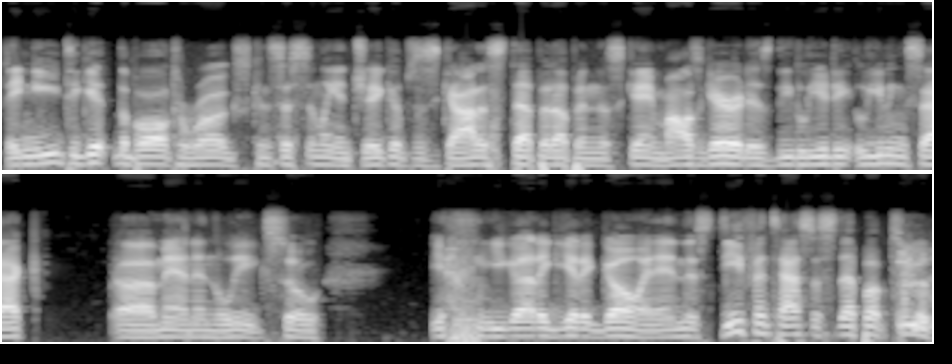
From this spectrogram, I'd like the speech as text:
They need to get the ball to Ruggs consistently, and Jacobs has got to step it up in this game. Myles Garrett is the leading leading sack uh, man in the league, so yeah, you got to get it going. And this defense has to step up too.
